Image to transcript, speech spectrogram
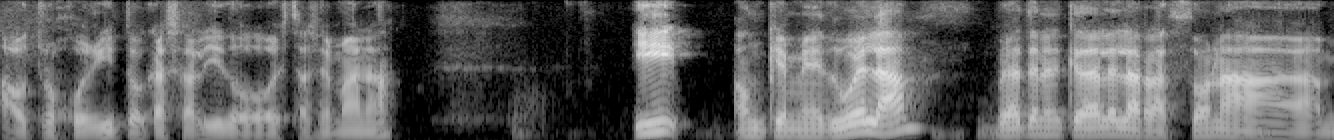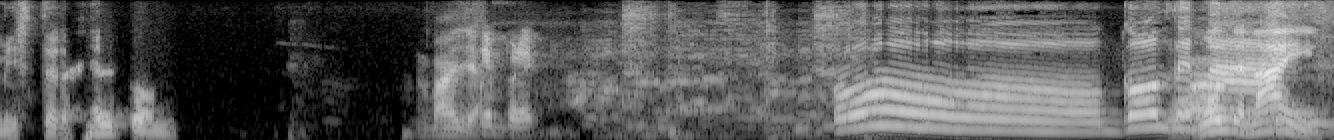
a otro jueguito que ha salido esta semana. Y aunque me duela, voy a tener que darle la razón a Mr. Helcom. Vaya. Siempre. ¡Oh! Golden, GoldenEye.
